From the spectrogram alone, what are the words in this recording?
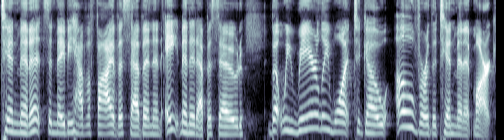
10 minutes and maybe have a five, a seven, an eight minute episode, but we rarely want to go over the 10 minute mark.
